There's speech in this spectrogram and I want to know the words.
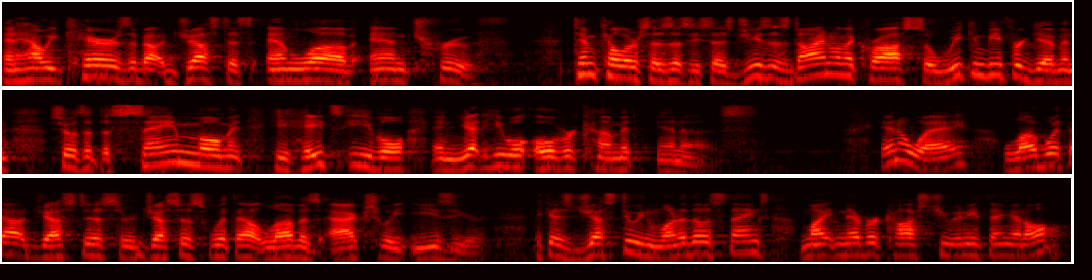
and how he cares about justice and love and truth. Tim Keller says this. He says, Jesus dying on the cross so we can be forgiven shows at the same moment he hates evil and yet he will overcome it in us. In a way, love without justice or justice without love is actually easier because just doing one of those things might never cost you anything at all.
